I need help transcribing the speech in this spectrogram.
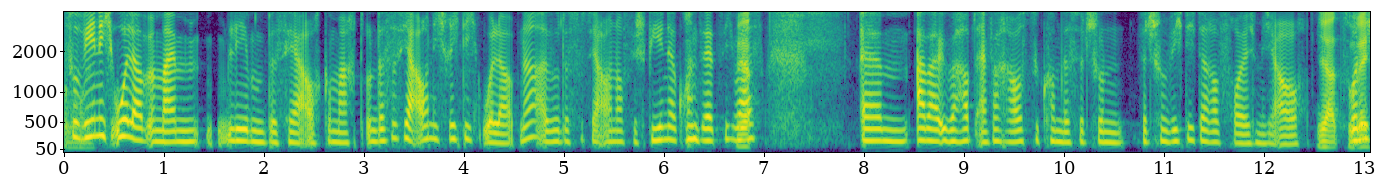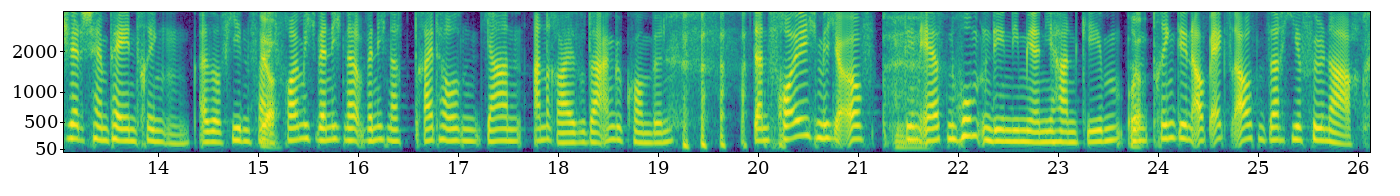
zu wenig Urlaub in meinem Leben bisher auch gemacht. Und das ist ja auch nicht richtig Urlaub, ne? Also das ist ja auch noch, wir spielen ja grundsätzlich Ja. Ähm, aber überhaupt einfach rauszukommen, das wird schon, wird schon wichtig. Darauf freue ich mich auch. Ja, zu Und Recht. ich werde Champagne trinken. Also auf jeden Fall. Ja. Ich freue mich, wenn ich, nach, wenn ich nach 3000 Jahren Anreise da angekommen bin. dann freue ich mich auf den ersten Humpen, den die mir in die Hand geben und Ja. trinke den auf Ex aus und sage, hier füll nach.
